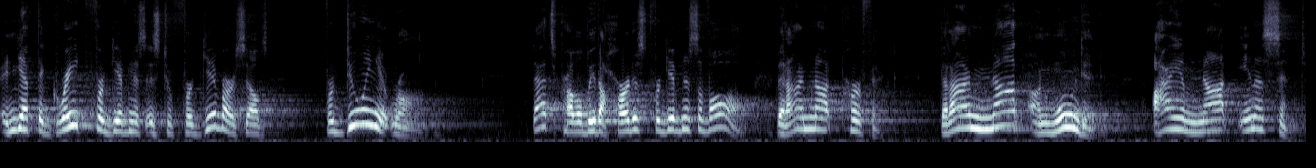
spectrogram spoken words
And yet, the great forgiveness is to forgive ourselves for doing it wrong. That's probably the hardest forgiveness of all that I'm not perfect, that I'm not unwounded, I am not innocent.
